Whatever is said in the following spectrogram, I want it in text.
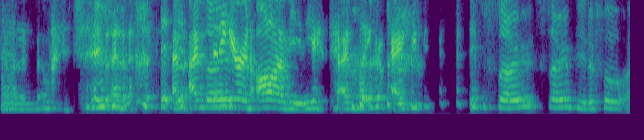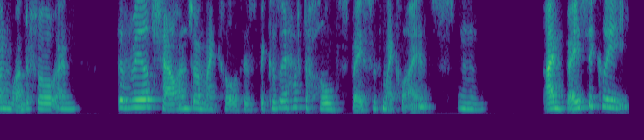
I love it so much. it, I'm, I'm so, sitting here in awe of you. Yes, I'm like, okay. it's so, so beautiful and wonderful. And the real challenge on my calls is because I have to hold space with my clients. Mm-hmm. I'm basically,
